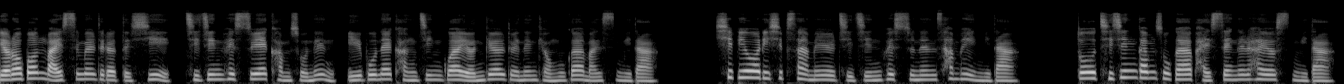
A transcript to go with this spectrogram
여러 번 말씀을 드렸듯이 지진 횟수의 감소는 일본의 강진과 연결되는 경우가 많습니다. 12월 23일 지진 횟수는 3회입니다. 또 지진 감소가 발생을 하였습니다.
